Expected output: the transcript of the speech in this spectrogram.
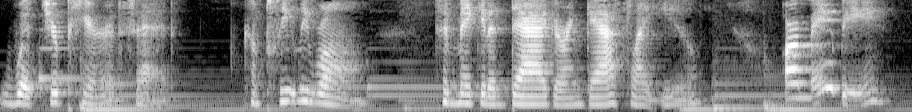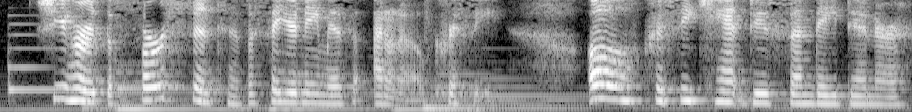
what your parents said completely wrong to make it a dagger and gaslight you. Or maybe she heard the first sentence. Let's say your name is, I don't know, Chrissy. Oh, Chrissy can't do Sunday dinner.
